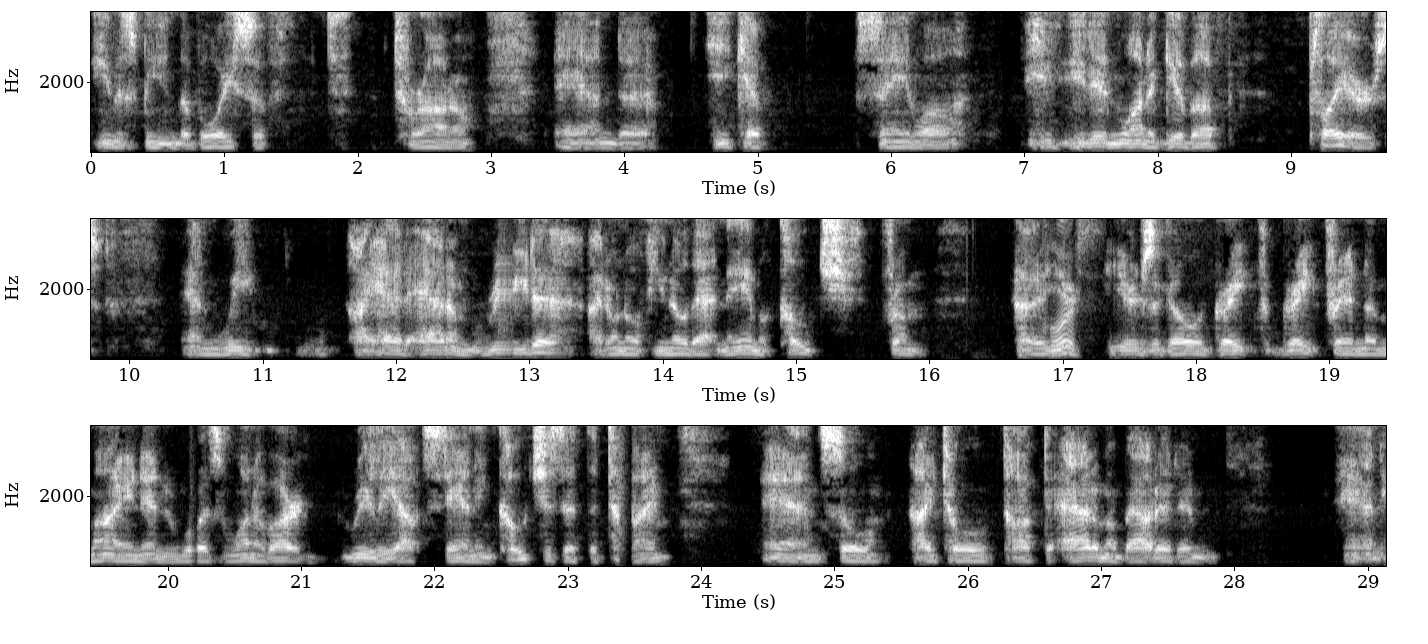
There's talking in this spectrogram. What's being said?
He was being the voice of t- Toronto, and uh, he kept saying, "Well, he he didn't want to give up players," and we. I had Adam Rita. I don't know if you know that name, a coach from uh, years, years ago, a great great friend of mine, and was one of our really outstanding coaches at the time. And so I told talked to Adam about it, and and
